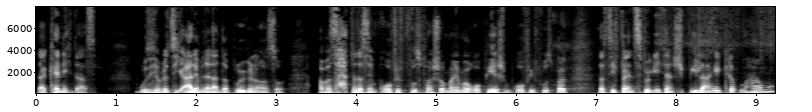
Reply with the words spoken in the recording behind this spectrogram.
da kenne ich das, wo sich ja plötzlich alle miteinander prügeln oder so. Aber hat man das im Profifußball schon mal, im europäischen Profifußball, dass die Fans wirklich dann Spieler angegriffen haben?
